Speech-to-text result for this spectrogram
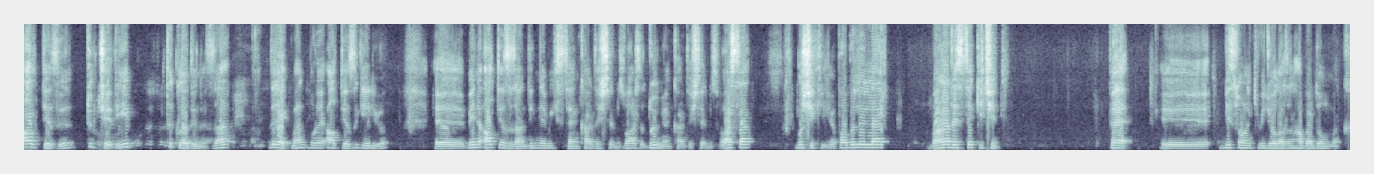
Alt yazı Türkçe deyip tıkladığınızda direktmen buraya alt yazı geliyor. Ee, beni alt yazıdan dinlemek isteyen kardeşlerimiz varsa, duymayan kardeşlerimiz varsa bu şekil yapabilirler. Bana destek için ve ee, bir sonraki videolardan haberdar olmak,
